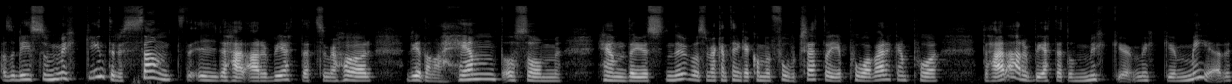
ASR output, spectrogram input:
Alltså det är så mycket intressant i det här arbetet som jag hör redan har hänt och som händer just nu och som jag kan tänka kommer fortsätta och ge påverkan på det här arbetet och mycket, mycket mer.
